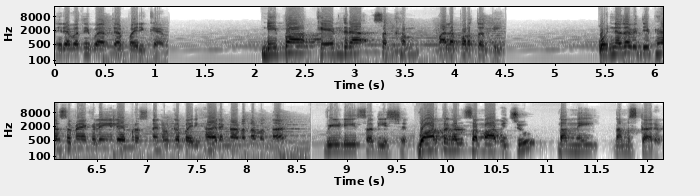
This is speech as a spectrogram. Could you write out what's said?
നിരവധി പേർക്ക് പരിക്ക്. നിപ കേന്ദ്ര സംഘം മലപ്പുറത്തെത്തി. ഉന്നത വിദ്യാഭ്യാസ മേഖലയിലെ പ്രശ്നങ്ങൾക്ക് പരിഹാരം കാണണമെന്ന് വി ഡി സതീശൻ. വാർത്തകൾ സമാപിച്ചു. നന്ദി നമസ്കാരം.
